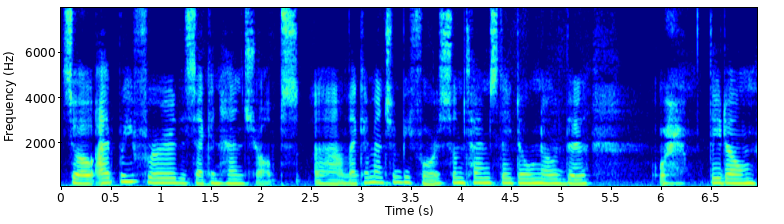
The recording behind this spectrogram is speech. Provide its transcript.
so i prefer the secondhand shops uh, like i mentioned before. Sometimes they don't know the or they don't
